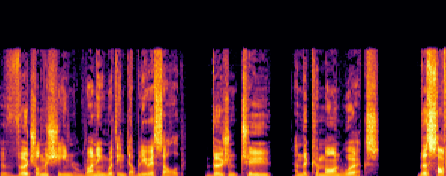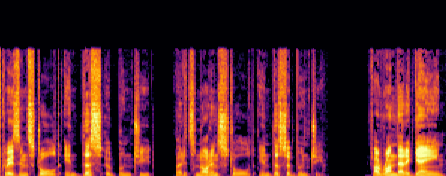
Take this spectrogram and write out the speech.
virtual machine running within WSL version 2, and the command works. This software is installed in this Ubuntu, but it's not installed in this Ubuntu. If I run that again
